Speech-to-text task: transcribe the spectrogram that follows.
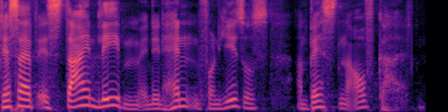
Deshalb ist dein Leben in den Händen von Jesus am besten aufgehalten.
